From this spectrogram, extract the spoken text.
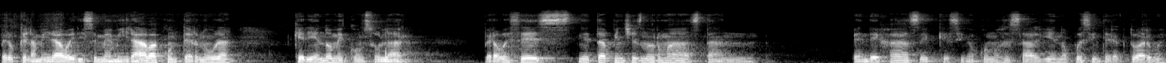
pero que la miraba y dice, me miraba con ternura, queriéndome consolar. Pero a veces, neta, pinches normas tan pendejas de que si no conoces a alguien no puedes interactuar, güey.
